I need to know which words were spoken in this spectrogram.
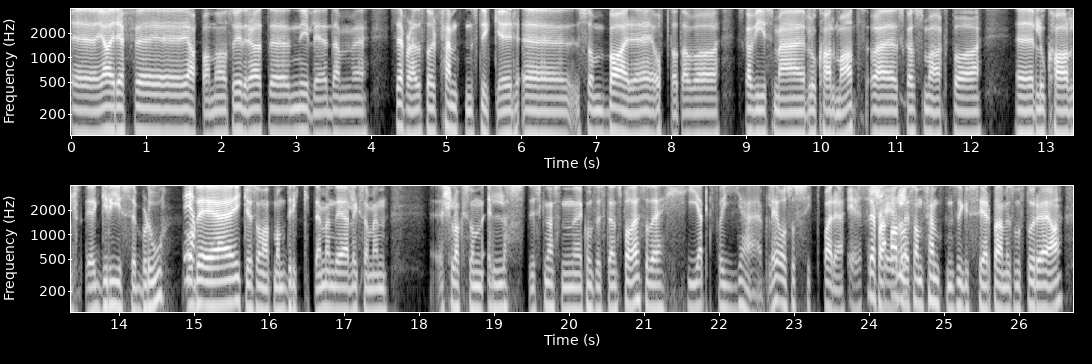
Eh, ja, ref eh, Japan og så videre, at eh, nylig de Se for deg det står 15 stykker eh, som bare er opptatt av å skal vise meg lokal mat, og jeg skal smake på lokal griseblod. Ja. Og det er ikke sånn at man drikker det, men det er liksom en slags sånn elastisk nesten konsistens på det, så det er helt for jævlig. Og så sitter bare Er det Se for deg alle sånn 15 stykker ser på deg med sånne store øyne,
